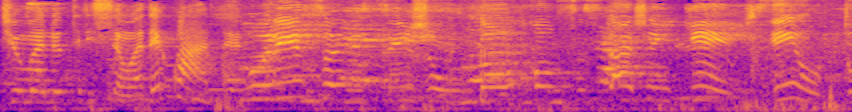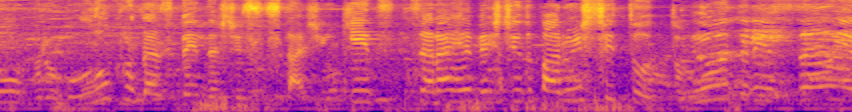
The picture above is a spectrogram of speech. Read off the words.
de uma nutrição adequada. Por isso ele se juntou com Sustagem Kids. Em outubro, o lucro das vendas de Sustagem Kids será revertido para o Instituto. Nutrição e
